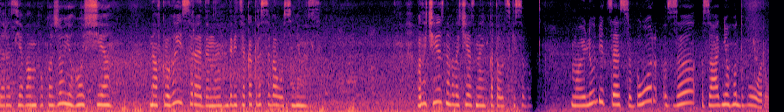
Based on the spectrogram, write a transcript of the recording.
Зараз я вам покажу його ще навкруги і зсередини. Дивіться, яка красива осінь у нас. Величезний, величезний католицький собор. Мої любі, це собор з заднього двору.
